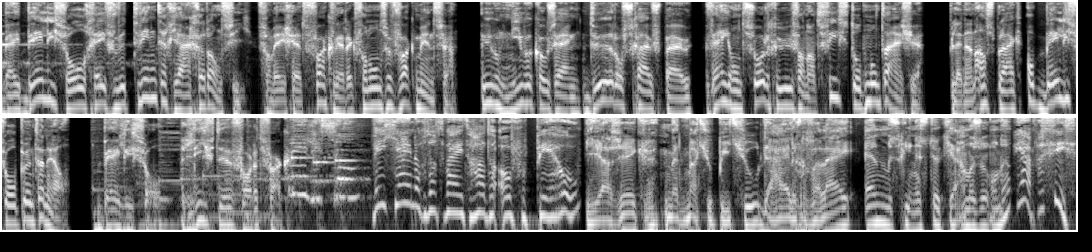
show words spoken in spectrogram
Bij Belisol geven we 20 jaar garantie vanwege het vakwerk van onze vakmensen. Uw nieuwe kozijn, deur of schuifpui, wij ontzorgen u van advies tot montage. Plan een afspraak op belisol.nl. Belisol, liefde voor het vak. Weet jij nog dat wij het hadden over Peru? Jazeker, met Machu Picchu, de Heilige Vallei en misschien een stukje Amazone. Ja, precies.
